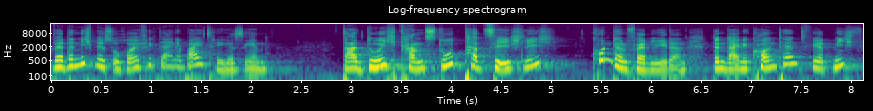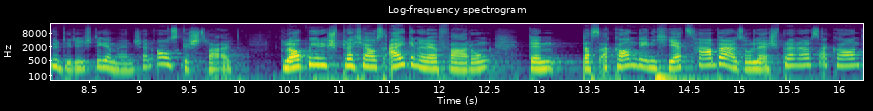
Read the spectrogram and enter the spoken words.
werden nicht mehr so häufig deine Beiträge sehen. Dadurch kannst du tatsächlich Kunden verlieren, denn deine Content wird nicht für die richtigen Menschen ausgestrahlt. Glaub mir, ich spreche aus eigener Erfahrung, denn das Account, den ich jetzt habe, also Lashpreneurs Account,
